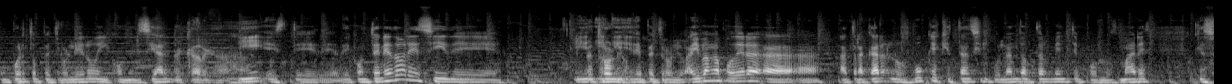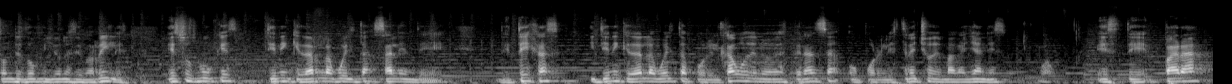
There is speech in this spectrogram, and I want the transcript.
un puerto petrolero y comercial de carga. y este, de, de contenedores y de, y, Petróleo. y- y de petróleo. Ahí van a poder a- a- a- atracar los buques que están circulando actualmente por los mares, que son de 2 millones de barriles. Esos buques tienen que dar la vuelta, salen de, de Texas y tienen que dar la vuelta por el Cabo de Nueva Esperanza o por el Estrecho de Magallanes Wow. este, para,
